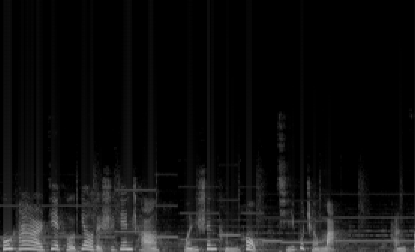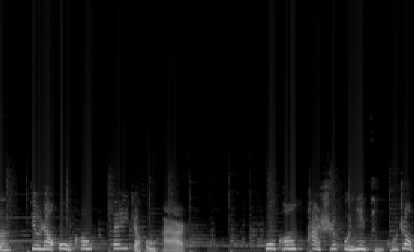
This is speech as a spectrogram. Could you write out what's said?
红孩儿借口吊的时间长，浑身疼痛，骑不成马。唐僧就让悟空背着红孩儿。悟空怕师傅念紧箍咒，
